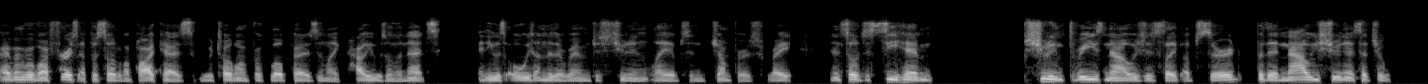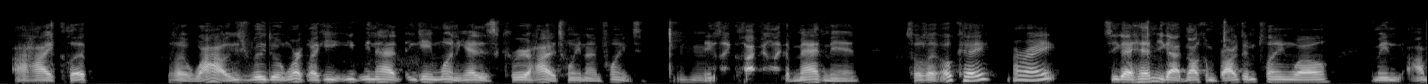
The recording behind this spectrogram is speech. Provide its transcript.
I remember my first episode of my podcast, we were talking about Brook Lopez and like how he was on the Nets, and he was always under the rim, just shooting layups and jumpers, right? And so to see him shooting threes now is just like absurd. But then now he's shooting at such a, a high clip. I was like, wow, he's really doing work. Like he even had in game one, he had his career high, 29 points. And mhm. he was like clapping like a madman. So I was like, okay, all right. So you got him, you got Malcolm Brogdon playing well. I mean, I'm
